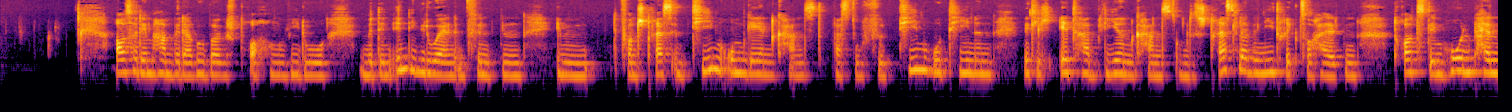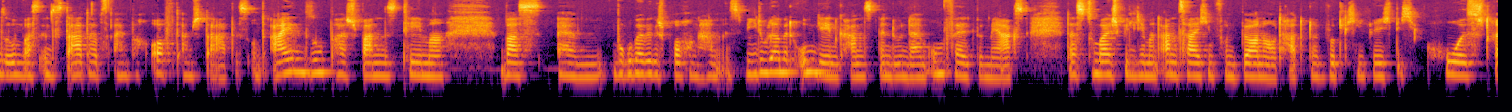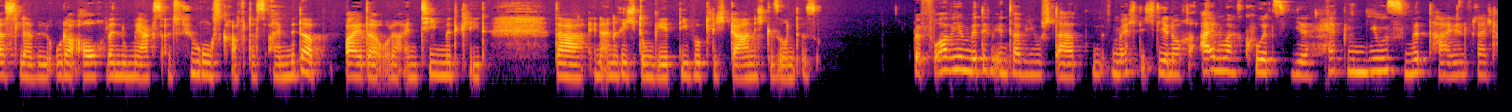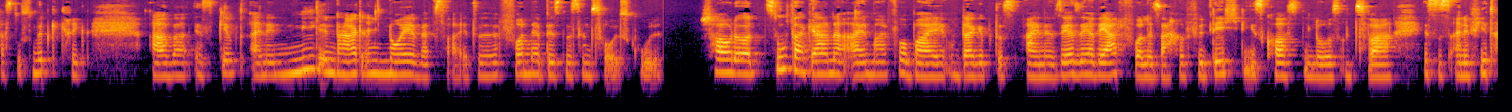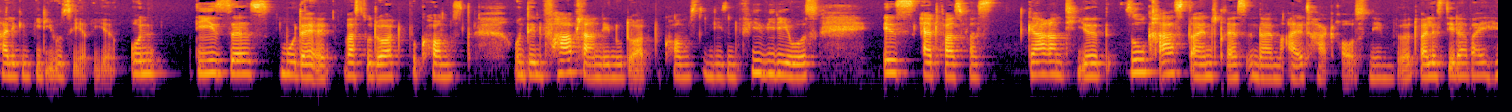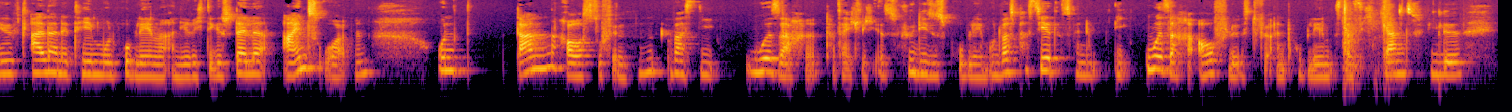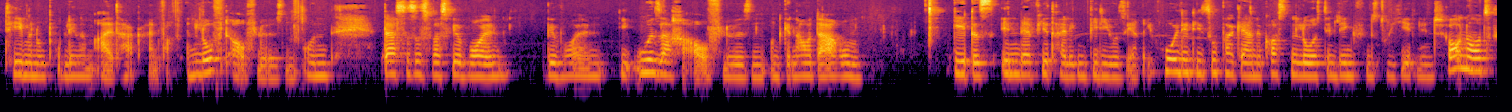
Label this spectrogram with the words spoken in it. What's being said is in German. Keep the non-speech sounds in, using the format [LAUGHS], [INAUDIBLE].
Außerdem haben wir darüber gesprochen, wie du mit dem individuellen Empfinden im, von Stress im Team umgehen kannst, was du für Teamroutinen wirklich etablieren kannst, um das Stresslevel niedrig zu halten, trotz dem hohen Pensum, was in Startups einfach oft am Start ist. Und ein super spannendes Thema, was ähm, worüber wir gesprochen haben, ist, wie du damit umgehen kannst, wenn du in deinem Umfeld bemerkst, dass zum Beispiel jemand Anzeichen von Burnout hat oder wirklich ein richtig hohes Stresslevel oder auch wenn du merkst als Führungskraft, dass ein Mitarbeiter oder ein Teammitglied da in eine Richtung geht, die wirklich gar nicht gesund ist. Bevor wir mit dem Interview starten, möchte ich dir noch einmal kurz hier Happy News mitteilen. Vielleicht hast du es mitgekriegt, aber es gibt eine niegelnagelneue Webseite von der Business and Soul School. Schau dort super gerne einmal vorbei und da gibt es eine sehr, sehr wertvolle Sache für dich, die ist kostenlos und zwar ist es eine vierteilige Videoserie. Und dieses Modell, was du dort bekommst und den Fahrplan, den du dort bekommst in diesen vier Videos, ist etwas, was garantiert so krass deinen Stress in deinem Alltag rausnehmen wird, weil es dir dabei hilft, all deine Themen und Probleme an die richtige Stelle einzuordnen und dann rauszufinden, was die Ursache tatsächlich ist für dieses Problem. Und was passiert ist, wenn du die Ursache auflöst für ein Problem, ist, dass sich ganz viele Themen und Probleme im Alltag einfach in Luft auflösen. Und das ist es, was wir wollen. Wir wollen die Ursache auflösen. Und genau darum geht es in der vierteiligen Videoserie. Hol dir die super gerne kostenlos. Den Link findest du hier in den Show Notes.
